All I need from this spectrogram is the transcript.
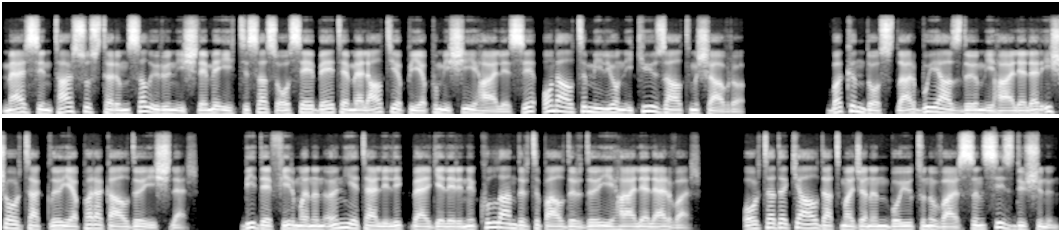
Mersin Tarsus Tarımsal Ürün İşleme İhtisas OSB Temel Altyapı Yapım İşi ihalesi, 16 milyon 260 avro. Bakın dostlar bu yazdığım ihaleler iş ortaklığı yaparak aldığı işler. Bir de firmanın ön yeterlilik belgelerini kullandırtıp aldırdığı ihaleler var. Ortadaki aldatmacanın boyutunu varsın siz düşünün.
